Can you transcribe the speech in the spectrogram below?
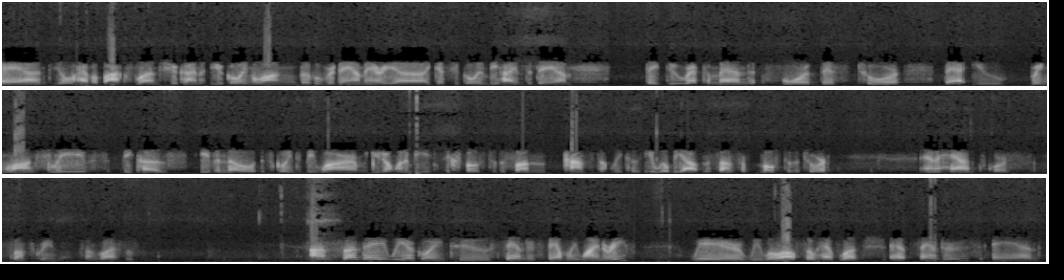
and you'll have a box lunch. You're kind of you're going along the Hoover Dam area. I guess you go in behind the dam. They do recommend for this tour that you bring long sleeves because even though it's going to be warm, you don't want to be exposed to the sun constantly because you will be out in the sun for most of the tour. And a hat, of course, sunscreen, sunglasses. On Sunday, we are going to Sanders Family Winery, where we will also have lunch at Sanders, and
